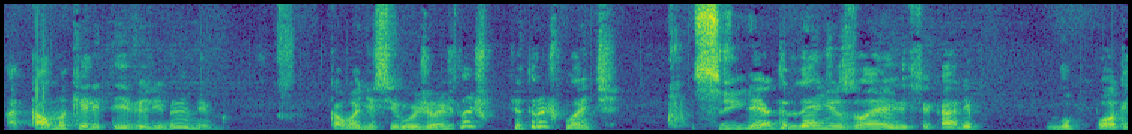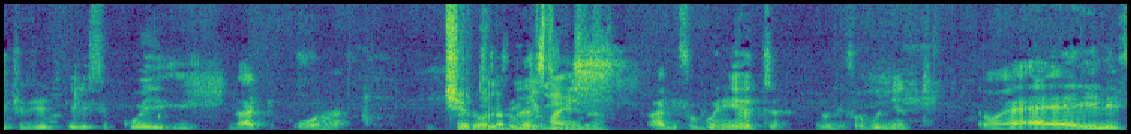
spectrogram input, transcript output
A calma que ele teve ali, meu amigo. Calma de cirurgião de, trans- de transplante. Sim. Dentro da endzone, ele ficar ali no pocket, do jeito que ele ficou e. e dá que porra. Tirou da pressão, demais. né? Ali foi bonito. Ali foi bonito. Então é, é- é ele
